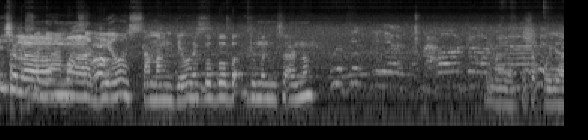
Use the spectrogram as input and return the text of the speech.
Uy, Salamat sa salamat. Diyos, samang Diyos. Nagbababa duman sa ano. Mga po sa kuya.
